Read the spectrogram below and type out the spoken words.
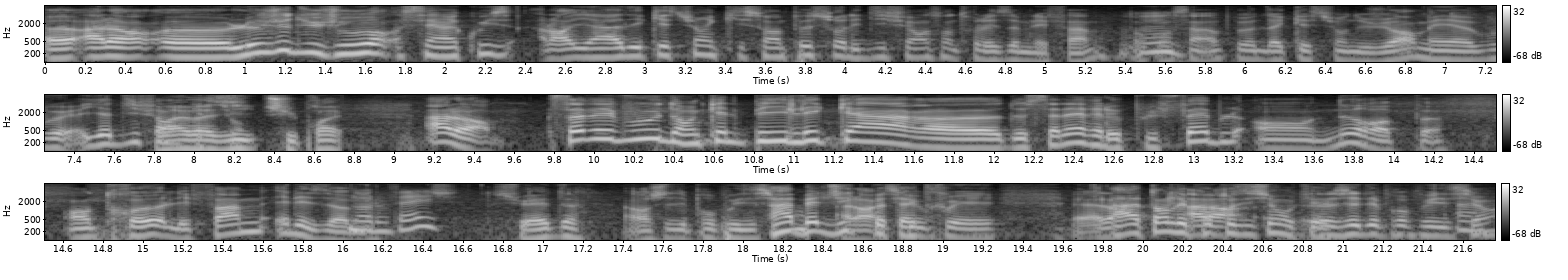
Euh, alors, euh, le jeu du jour, c'est un quiz. Alors, il y a des questions qui sont un peu sur les différences entre les hommes et les femmes. Donc, Mm. on sait un peu de la question du genre, mais euh, vous- il y a différentes Ouais, questions. vas-y, je suis prêt. Alors, savez-vous dans quel pays l'écart euh, de salaire est le plus faible en Europe entre les femmes et les hommes? Norvège Suède. Alors, j'ai des propositions. Ah, Belgique, peut-être. pouvez- ah, attends, les alors, propositions, ok. j'ai des propositions.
